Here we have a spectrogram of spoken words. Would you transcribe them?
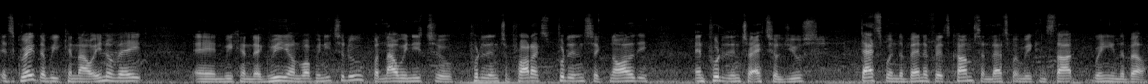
it's great that we can now innovate and we can agree on what we need to do, but now we need to put it into products, put it into technology, and put it into actual use. That's when the benefits comes, and that's when we can start ringing the bell.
